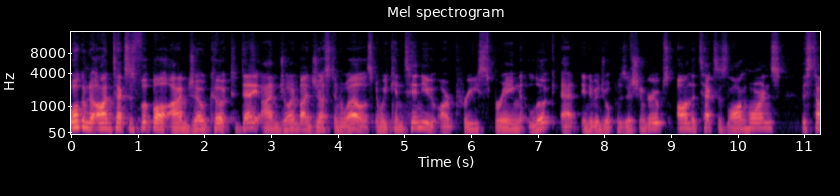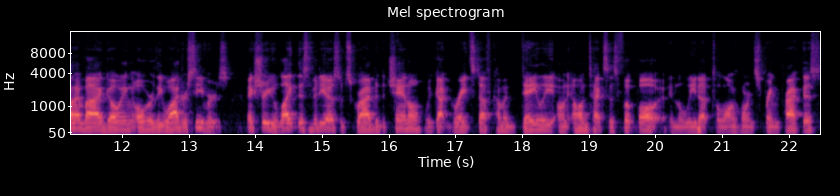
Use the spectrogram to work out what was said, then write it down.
Welcome to On Texas Football. I'm Joe Cook. Today I'm joined by Justin Wells, and we continue our pre spring look at individual position groups on the Texas Longhorns, this time by going over the wide receivers. Make sure you like this video, subscribe to the channel. We've got great stuff coming daily on On Texas Football in the lead up to Longhorn spring practice.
